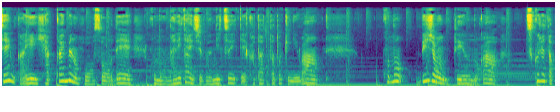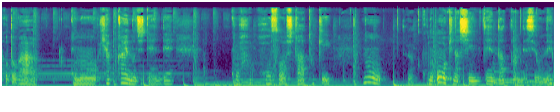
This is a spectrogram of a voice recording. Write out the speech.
前回100回目の放送でこのなりたい自分について語った時にはこのビジョンっていうのが作れたことがこの100回の時点でこう放送した時のこの大きな進展だったんですよね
